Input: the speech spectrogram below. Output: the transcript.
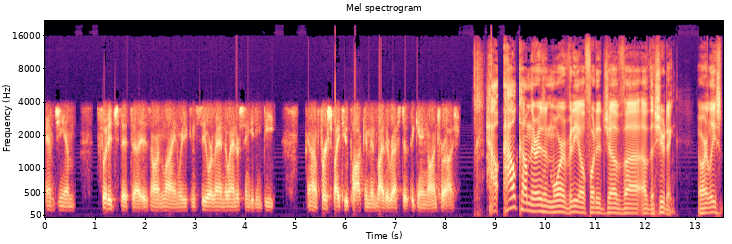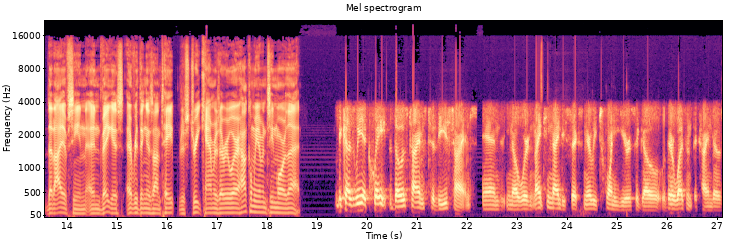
MGM footage that uh, is online, where you can see Orlando Anderson getting beat uh, first by Tupac and then by the rest of the gang entourage. How how come there isn't more video footage of uh, of the shooting, or at least that I have seen in Vegas? Everything is on tape. There's street cameras everywhere. How come we haven't seen more of that? Because we equate those times to these times, and you know we're 1996, nearly 20 years ago. There wasn't the kind of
